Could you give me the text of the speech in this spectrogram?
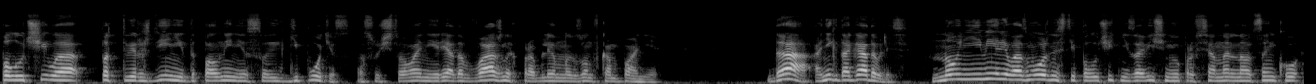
получило подтверждение и дополнение своих гипотез о существовании ряда важных проблемных зон в компании. Да, о них догадывались, но не имели возможности получить независимую профессиональную оценку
